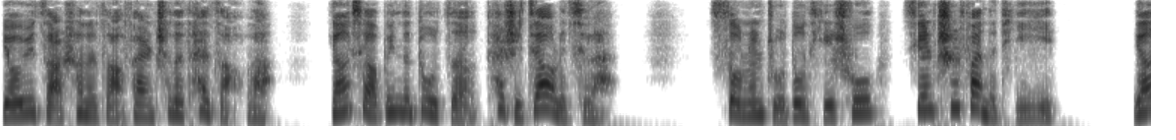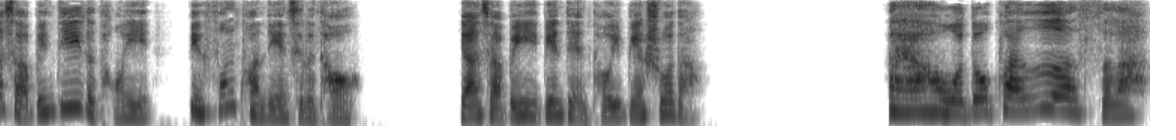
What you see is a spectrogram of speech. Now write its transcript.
由于早上的早饭吃的太早了。杨小兵的肚子开始叫了起来，宋伦主动提出先吃饭的提议，杨小兵第一个同意，并疯狂点起了头。杨小兵一边点头一边说道：“哎呀，我都快饿死了，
